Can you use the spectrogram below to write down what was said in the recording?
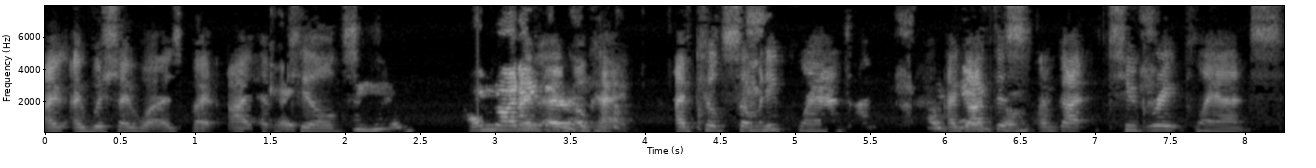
I, I wish I was, but I have okay. killed I'm not either. I, okay, I've killed so many plants. I, I got this. Them. I've got two great plants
